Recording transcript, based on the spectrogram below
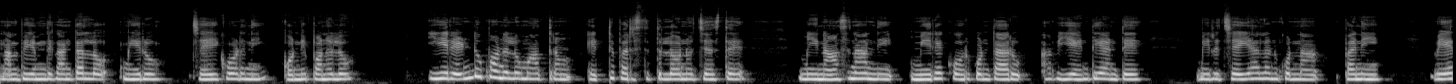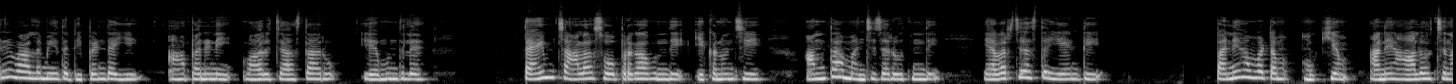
నలభై ఎనిమిది గంటల్లో మీరు చేయకూడని కొన్ని పనులు. ఈ రెండు పనులు మాత్రం ఎట్టి పరిస్థితుల్లోనూ చేస్తే మీ నాశనాన్ని మీరే కోరుకుంటారు. అవి ఏంటి అంటే మీరు చేయాలనుకున్న పని వేరే వాళ్ళ మీద డిపెండ్ అయ్యి ఆ పనిని వారు చేస్తారు. ఏముందులే? టైం చాలా సూపర్గా ఉంది. ఇక నుంచి అంతా మంచి జరుగుతుంది. ఎవరు చేస్తే ఏంటి? పని అవ్వటం ముఖ్యం అనే ఆలోచన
